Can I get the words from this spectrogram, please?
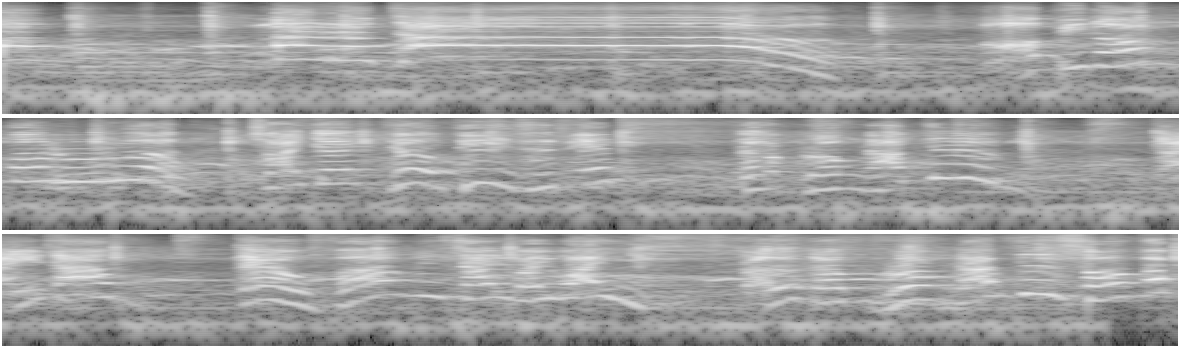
อกมาแล้วจ้าขอพี่น้องมารู้เรื่องชายใหญ่เที่ยวที่11นะครับรองน้ำที่หนึ่งไก่ดำแก้วฟ้ามีใจไวๆเจอกับรองน้ำที่สองครับ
